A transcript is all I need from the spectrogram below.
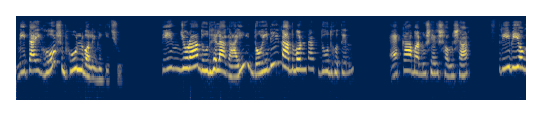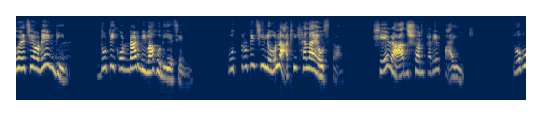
নিতাই ঘোষ ভুল বলেনি কিছু। তিন জোড়া দুধেলা গাই দৈনিক আধমনটাক দুধ হতেন। একা মানুষের সংসার, স্ত্রী বিয়োগ হয়েছে অনেক দিন। দুটি কন্যার বিবাহ দিয়েছেন। পুত্রটি ছিল লাঠি খেলায় ওস্তাদ। সে রাজ সরকারের পাইক। তবু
